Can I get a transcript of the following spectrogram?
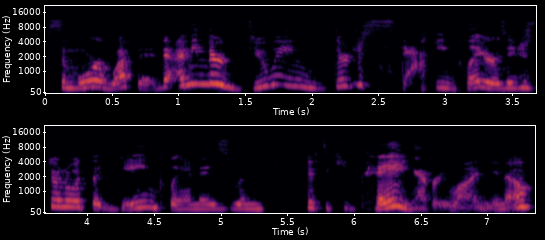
some more weapons. I mean, they're doing, they're just stacking players. They just don't know what the game plan is when you have to keep paying everyone, you know?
